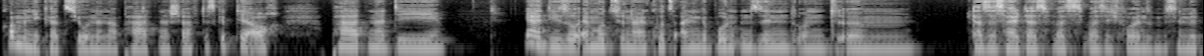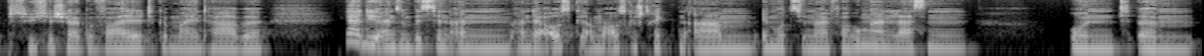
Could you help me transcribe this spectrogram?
Kommunikation in der Partnerschaft. Es gibt ja auch Partner, die ja, die so emotional kurz angebunden sind und ähm, das ist halt das, was, was ich vorhin so ein bisschen mit psychischer Gewalt gemeint habe. Ja, die einen so ein bisschen an, an der Aus, am ausgestreckten Arm emotional verhungern lassen und ähm,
